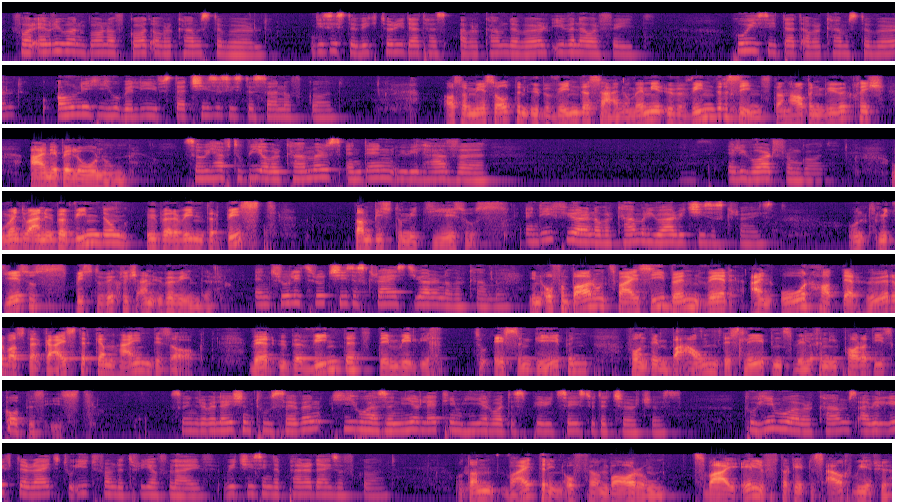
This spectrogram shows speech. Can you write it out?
For everyone born of God overcomes the world. This is the victory that has overcome the world, even our faith. Who is it that overcomes the world? Only he who believes that Jesus is the Son of God. Also wir sollten Überwinder sein. Und wenn wir Überwinder sind, dann haben wir wirklich eine Belohnung. So we have to be overcomers and then we will have a, a reward from God. Und wenn du ein Überwindung, Überwinder bist, dann bist du mit Jesus. And if you are an overcomer, you are with Jesus Christ. Und mit Jesus bist du wirklich ein Überwinder. And truly, through Jesus Christ, you are an overcomer. In Offenbarung 2,7, wer ein Ohr hat, der höre, was der Geist der Gemeinde sagt. Wer überwindet, dem will ich zu essen geben von dem Baum des Lebens, welchen im Paradies Gottes ist. So in Revelation 2 7, he who has an ear, let him hear what the Spirit says to the churches. To him who overcomes, I will give the right to eat from the tree of life, which is in the paradise of God. Und dann weiter in Offenbarung 2,11, da geht es auch wieder.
